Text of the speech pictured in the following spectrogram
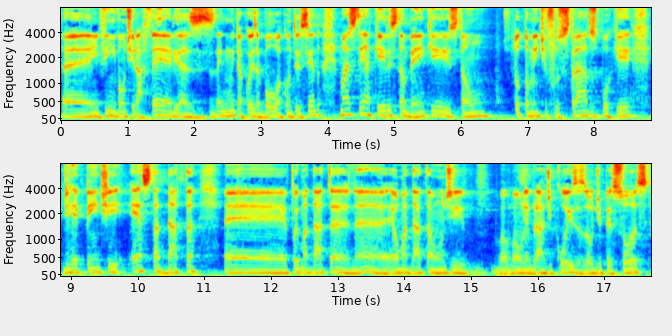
É, enfim, vão tirar férias, tem muita coisa boa acontecendo, mas tem aqueles também que estão totalmente frustrados porque de repente esta data é, foi uma data, né? É uma data onde vão lembrar de coisas ou de pessoas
